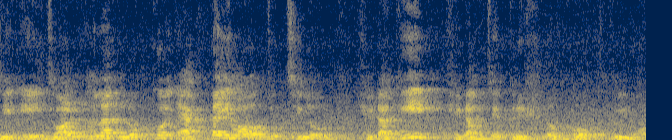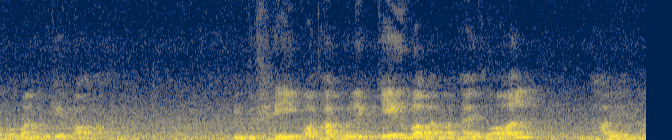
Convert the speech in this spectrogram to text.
যে এই জল ঢালার লক্ষ্য একটাই হওয়া উচিত ছিল, সেটা কি? সেটা হচ্ছে কৃষ্ণ ভক্তি ভগবানকে পাওয়া। কিন্তু সেই কথা বলে কেউ বাবার মাথায় জল ঢালে না।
